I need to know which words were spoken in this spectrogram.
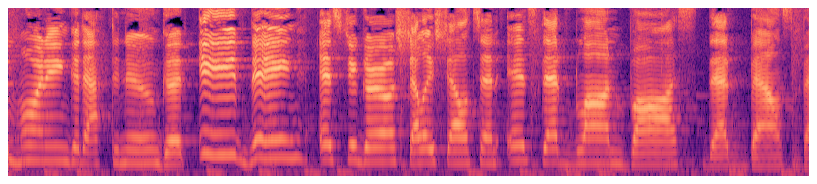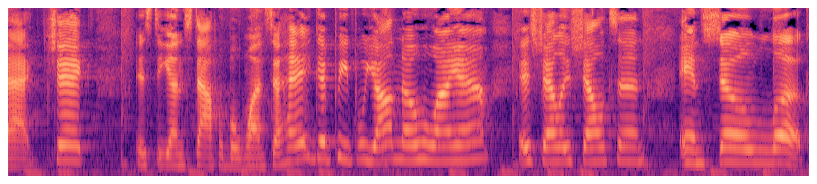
morning, good afternoon, good evening. It's your girl, Shelly Shelton. It's that blonde boss, that bounce back chick. It's the unstoppable one. So, hey, good people, y'all know who I am. It's Shelly Shelton. And so, look,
